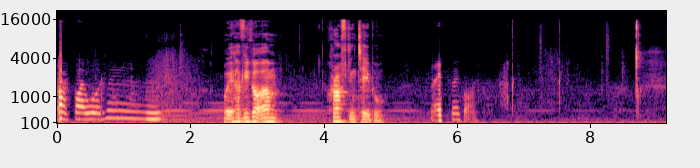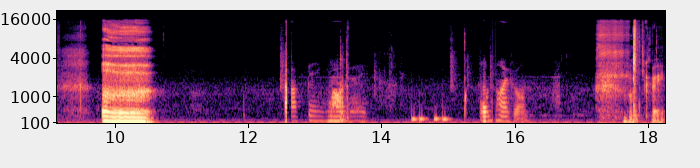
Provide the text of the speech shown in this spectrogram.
Go buy wood, woo! Wait, have you got um crafting table? To make one. Ugh. Monday. Oh, nice one. Great.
